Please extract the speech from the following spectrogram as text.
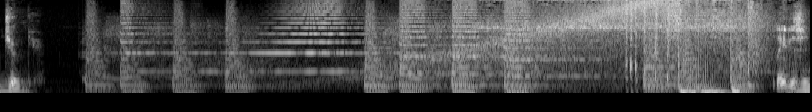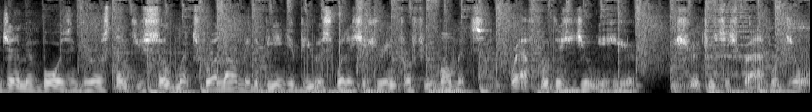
Jr. Ladies and gentlemen, boys and girls, thank you so much for allowing me to be in your view as well as your hearing for a few moments. Ralph Withers Jr. here. Be sure to subscribe or join.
